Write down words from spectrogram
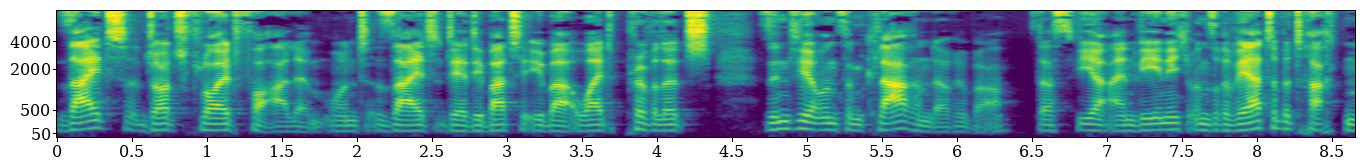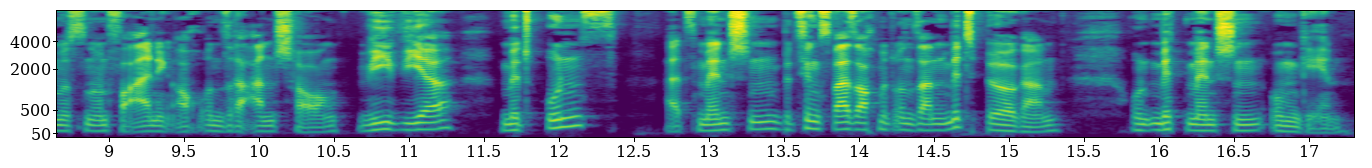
Seit George Floyd vor allem und seit der Debatte über White Privilege sind wir uns im Klaren darüber, dass wir ein wenig unsere Werte betrachten müssen und vor allen Dingen auch unsere Anschauung, wie wir mit uns als Menschen beziehungsweise auch mit unseren Mitbürgern und Mitmenschen umgehen.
